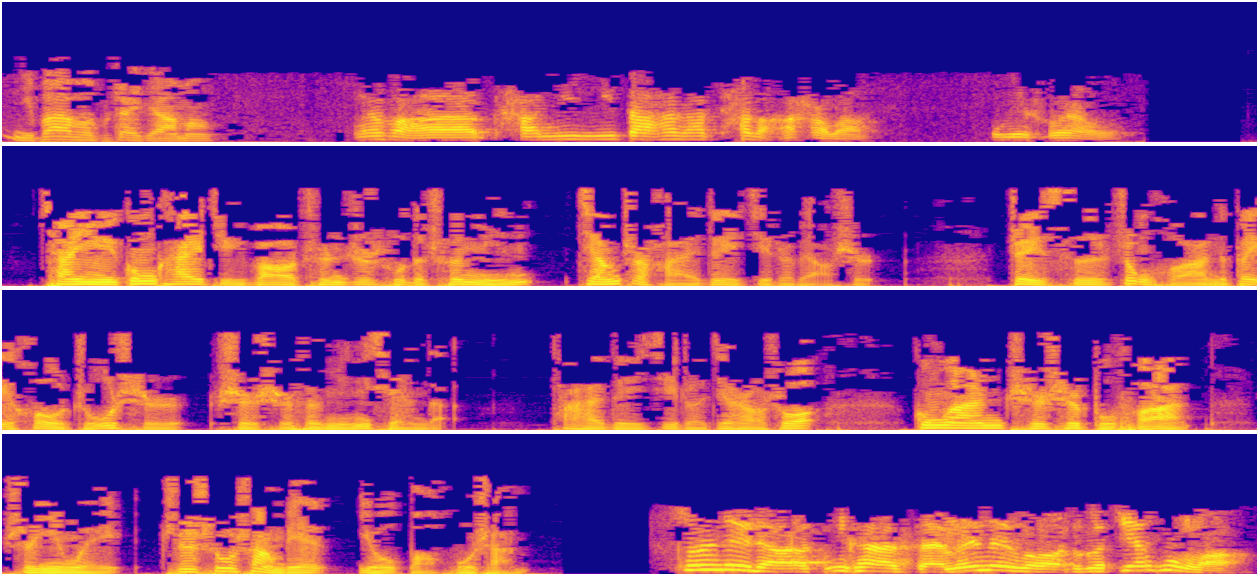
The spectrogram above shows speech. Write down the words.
你爸爸不在家吗？俺爸他你你打他他他那号吧，我跟你说一下吧。参与公开举报村支书的村民江志海对记者表示，这次纵火案的背后主使是十分明显的。他还对记者介绍说。公安迟迟不破案，是因为支书上边有保护伞。村这边，你看咱们那个这个监控啊，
